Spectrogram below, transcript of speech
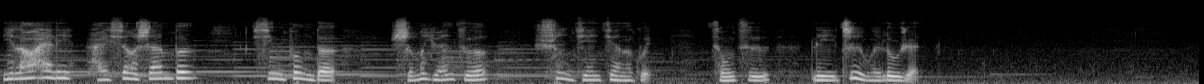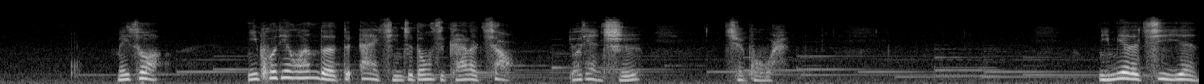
你脑海里海啸山崩，信奉的什么原则？瞬间见了鬼，从此理智为路人。没错，你破天荒的对爱情这东西开了窍，有点迟，却不晚。你灭了气焰，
